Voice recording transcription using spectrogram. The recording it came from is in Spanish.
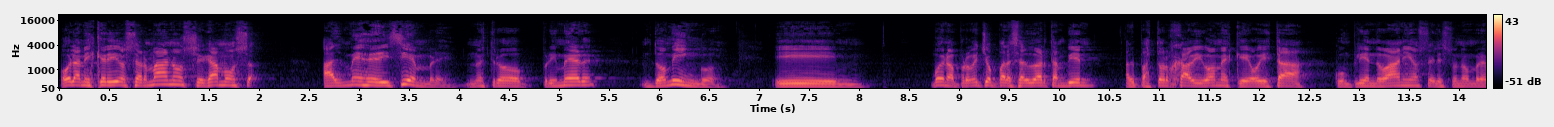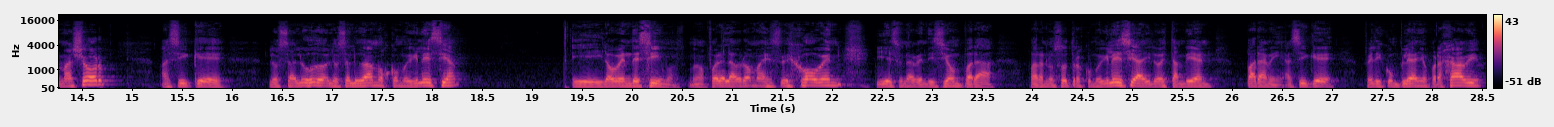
Hola mis queridos hermanos, llegamos al mes de diciembre, nuestro primer domingo. Y bueno, aprovecho para saludar también al pastor Javi Gómez, que hoy está cumpliendo años, él es un hombre mayor, así que lo saludo, saludamos como iglesia y lo bendecimos. No, fuera de la broma, es joven y es una bendición para, para nosotros como iglesia y lo es también para mí. Así que feliz cumpleaños para Javi.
